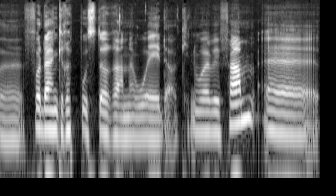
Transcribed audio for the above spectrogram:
uh, få den gruppa større enn hun er i dag. Nå er vi fem. Uh,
